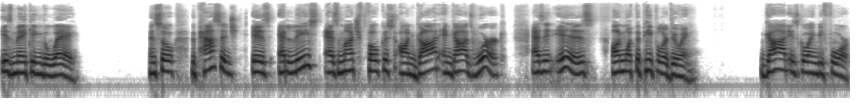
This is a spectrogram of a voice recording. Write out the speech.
is making the way. And so the passage is at least as much focused on God and God's work as it is on what the people are doing. God is going before.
